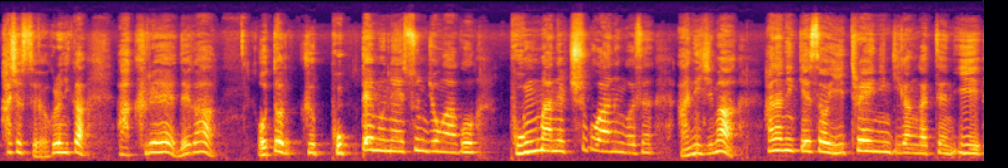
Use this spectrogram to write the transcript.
하셨어요. 그러니까 아 그래 내가 어떤 그 복 때문에 순종하고 복만을 추구하는 것은 아니지만 하나님께서 이 트레이닝 기간 같은 이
